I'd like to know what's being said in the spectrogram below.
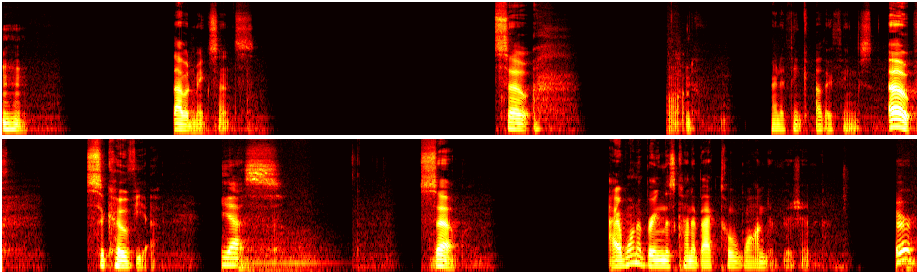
hmm That would make sense. So, hold on. trying to think other things. Oh, Sokovia. Yes. So, I want to bring this kind of back to WandaVision Sure.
